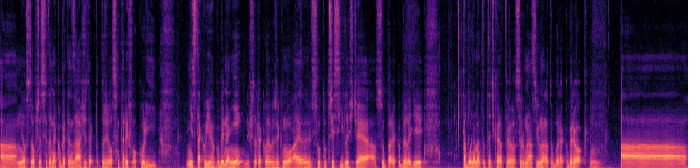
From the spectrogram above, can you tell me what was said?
a měl z toho přesně ten, jakoby, ten zážitek, protože vlastně tady v okolí nic takového jakoby není, když to takhle řeknu, a jsou tu tři sídliště a super jakoby lidi a budeme to teďka toho 17. února, to bude jakoby rok. Mm. A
